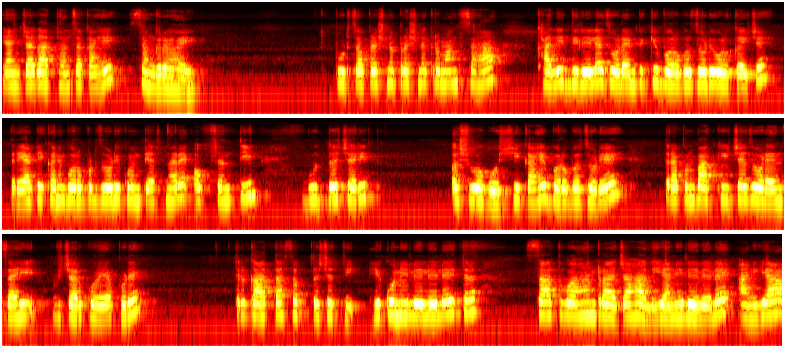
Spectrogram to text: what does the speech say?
यांच्या गाथांचा काही संग्रह आहे. पुढचा प्रश्न प्रश्न क्रमांक सहा खाली दिलेल्या जोड्यांपैकी बरोबर जोडी ओळखायचे. तर या ठिकाणी बरोबर जोडी कोणती असणार आहे? ऑप्शन तीन बुद्धचरित अश्वघोष ही काय बरोबर जोडी आहे. तर आपण बाकीच्या जोड्यांचाही विचार करूया पुढे. तर गाथा सप्तशती हे कोणी लिहिलेले आहे? तर सातवाहन राजा हाल यांनी लिहिलेलं आहे. आणि या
